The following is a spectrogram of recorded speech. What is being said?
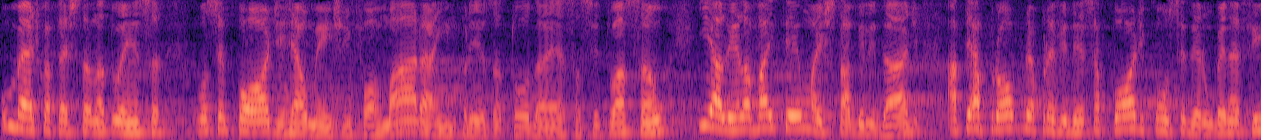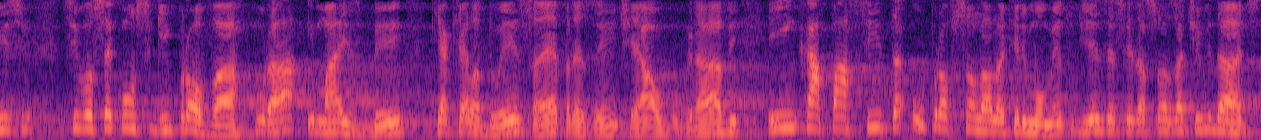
O médico atestando a doença, você pode realmente informar a empresa toda essa situação e ali ela vai ter uma estabilidade. Até a própria Previdência pode conceder um benefício se você conseguir provar por A e mais B que aquela doença é presente, é algo grave e incapacita o profissional naquele momento de exercer as suas atividades.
